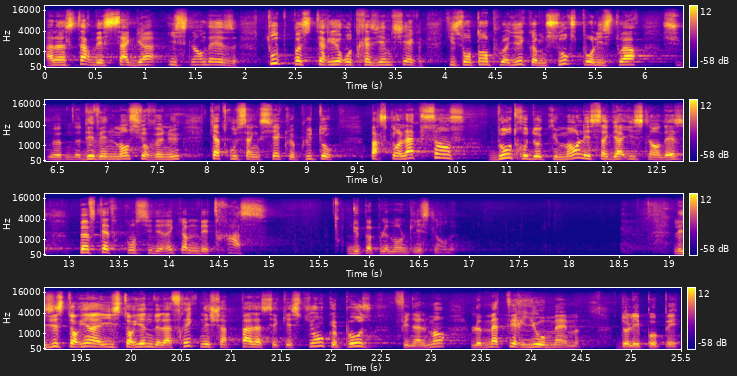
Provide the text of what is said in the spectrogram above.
à l'instar des sagas islandaises, toutes postérieures au XIIIe siècle, qui sont employées comme source pour l'histoire euh, d'événements survenus quatre ou cinq siècles plus tôt. Parce qu'en l'absence d'autres documents, les sagas islandaises peuvent être considérées comme des traces du peuplement de l'Islande. Les historiens et historiennes de l'Afrique n'échappent pas à ces questions que pose finalement le matériau même de l'épopée.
